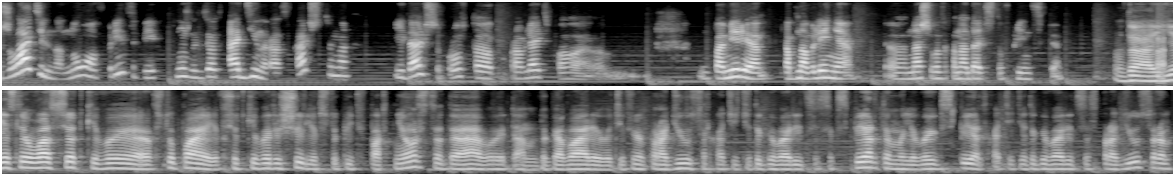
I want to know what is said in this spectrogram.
желательно, но, в принципе, их нужно сделать один раз качественно и дальше просто поправлять по, по мере обновления э, нашего законодательства, в принципе. Да, если у вас все-таки вы вступаете, все-таки вы решили вступить в партнерство, да, вы там договариваете, вы продюсер, хотите договориться с экспертом, или вы эксперт, хотите договориться с продюсером,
